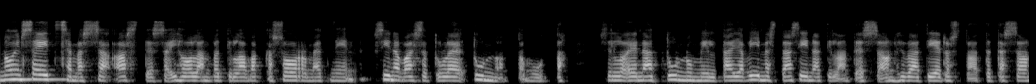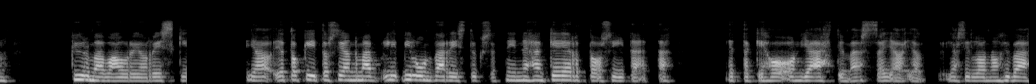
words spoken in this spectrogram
noin seitsemässä asteessa iholämpötila, vaikka sormet, niin siinä vaiheessa tulee tunnottomuutta. Silloin ei enää tunnu miltään ja viimeistään siinä tilanteessa on hyvä tiedostaa, että tässä on kylmävaurioriski. Ja, ja toki tosiaan nämä vilun väristykset, niin nehän kertoo siitä, että, että keho on jäähtymässä ja, ja, ja silloin on hyvä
